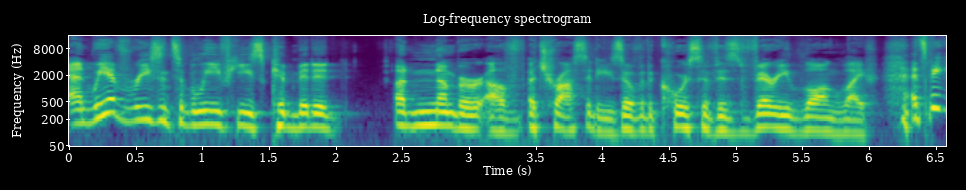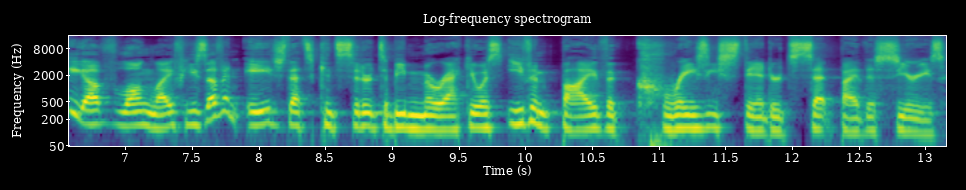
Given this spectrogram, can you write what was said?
And we have reason to believe he's committed a number of atrocities over the course of his very long life. And speaking of long life, he's of an age that's considered to be miraculous even by the crazy standards set by this series,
